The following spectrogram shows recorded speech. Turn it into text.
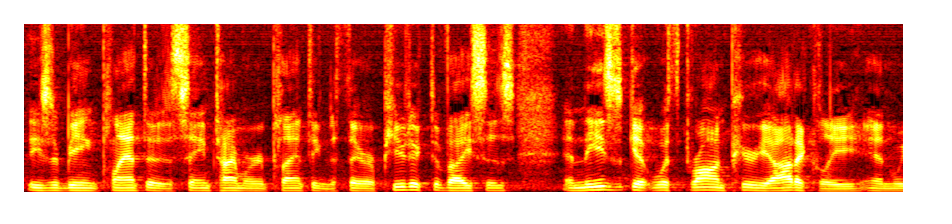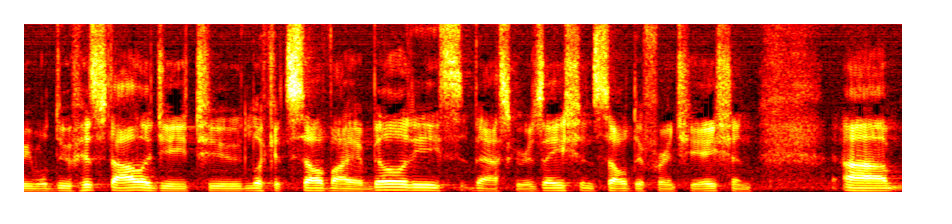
These are being planted at the same time we're implanting the therapeutic devices, and these get withdrawn periodically, and we will do histology to look at cell viability, vascularization, cell differentiation. Um,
